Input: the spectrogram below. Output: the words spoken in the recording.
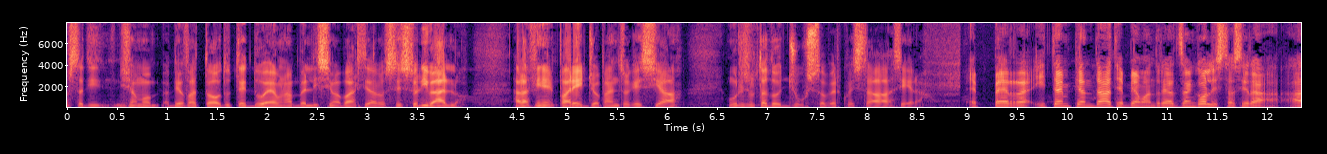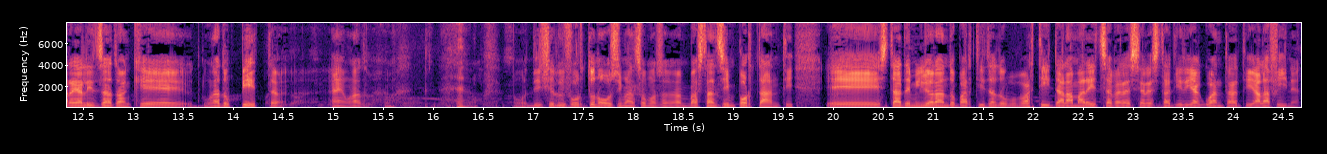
stati, diciamo, abbiamo fatto tutte e due una bellissima partita allo stesso livello, alla fine il pareggio penso che sia un risultato giusto per questa sera. E per i tempi andati abbiamo Andrea Zangolli, stasera ha realizzato anche una doppietta, eh, una... dice lui fortunosi, ma insomma sono abbastanza importanti. E state migliorando partita dopo partita, l'amarezza per essere stati riagguantati alla fine.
